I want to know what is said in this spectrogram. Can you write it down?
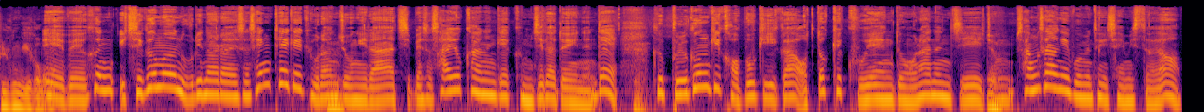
붉은 귀 거북. 예, 왜 흔, 지금은 우리나라에서는 생태계 교란종이라 집에서 사육하는 게 금지가 돼 있는데 그 붉은 귀 거북이가 어떻게 구애 행동을 하는지 좀 상상해 보면 되게 재밌어요.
